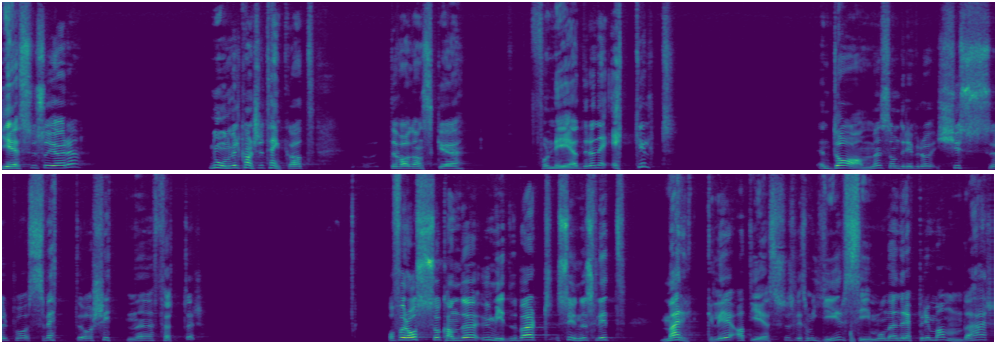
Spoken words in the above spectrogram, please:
Jesus å gjøre? Noen vil kanskje tenke at det var ganske fornedrende, ekkelt. En dame som driver og kysser på svette og skitne føtter. Og For oss så kan det umiddelbart synes litt merkelig at Jesus liksom gir Simon en reprimande her.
